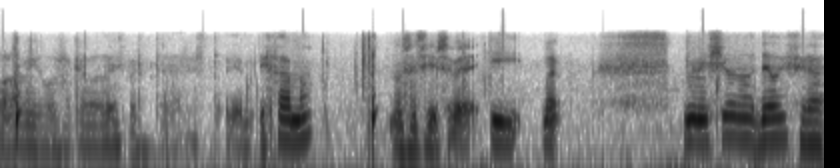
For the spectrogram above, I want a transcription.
Hola amigos, acabo de despertar, estoy en pijama, no sé si se ve, y bueno, mi misión de hoy será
